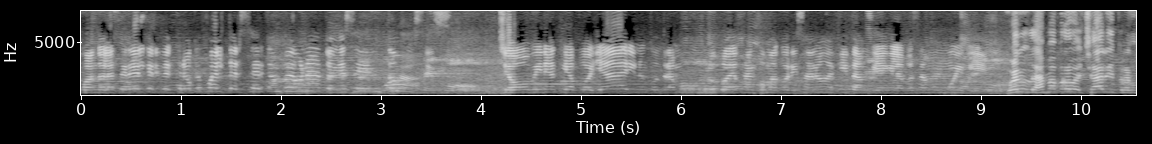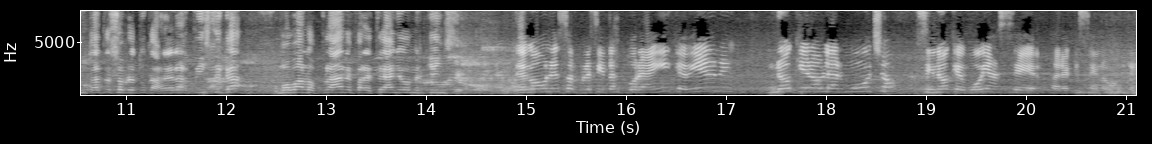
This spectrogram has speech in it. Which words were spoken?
cuando la Serie del Caribe creo que fue el tercer campeonato en ese entonces, yo vine aquí a apoyar y nos encontramos un grupo de franco-macorizanos aquí también y la pasamos muy bien. Bueno, déjame aprovechar y preguntarte sobre tu carrera artística. ¿Cómo van los planes para este año 2015? Tengo unas sorpresitas por ahí que vienen. No quiero hablar mucho, sino que voy a hacer para que se note.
